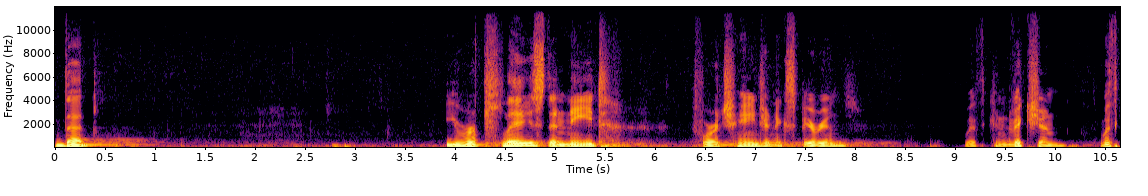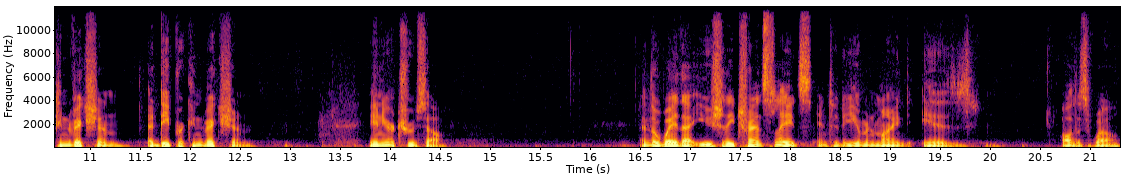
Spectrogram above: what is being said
that replace the need for a change in experience with conviction, with conviction, a deeper conviction in your true self. And the way that usually translates into the human mind is all is well.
